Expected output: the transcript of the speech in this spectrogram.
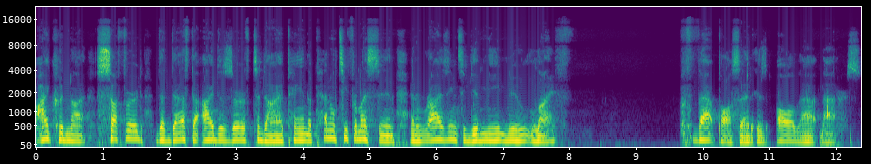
I could not, suffered the death that I deserved to die, paying the penalty for my sin, and rising to give me new life. That, Paul said, is all that matters.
